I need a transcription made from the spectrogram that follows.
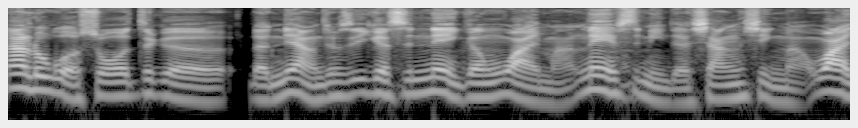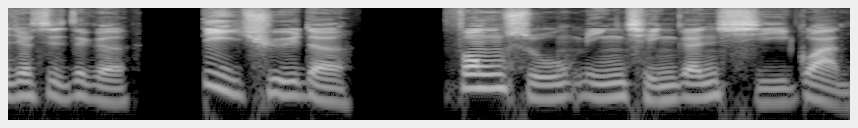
那如果说这个能量就是一个是内跟外嘛，内是你的相信嘛，外就是这个地区的风俗民情跟习惯。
